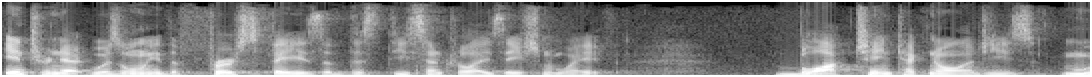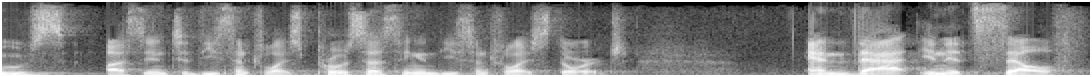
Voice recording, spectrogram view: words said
internet was only the first phase of this decentralization wave. Blockchain technologies moves us into decentralized processing and decentralized storage. And that in itself,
